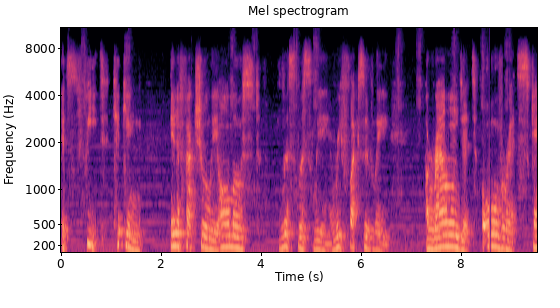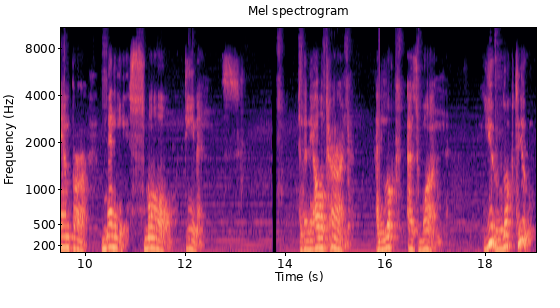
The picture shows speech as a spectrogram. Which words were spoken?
its feet kicking ineffectually, almost listlessly, reflexively. Around it, over it, scamper many small demons. And then they all turn and look as one. You look too,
